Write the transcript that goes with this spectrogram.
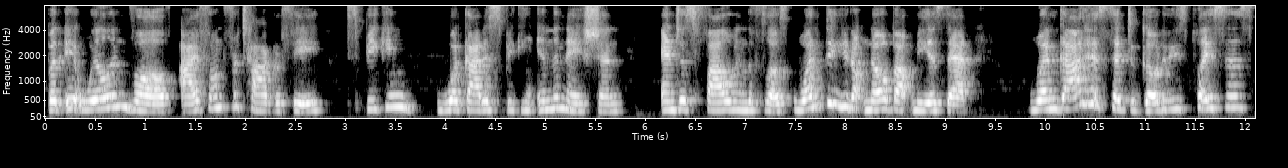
but it will involve iPhone photography, speaking what God is speaking in the nation, and just following the flows. One thing you don't know about me is that when God has said to go to these places,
